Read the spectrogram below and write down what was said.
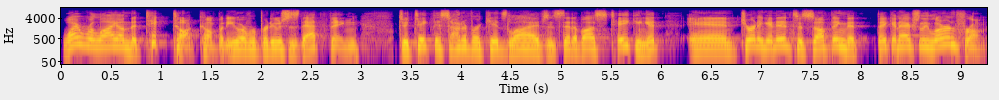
why rely on the TikTok company, whoever produces that thing, to take this out of our kids' lives instead of us taking it and turning it into something that they can actually learn from?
